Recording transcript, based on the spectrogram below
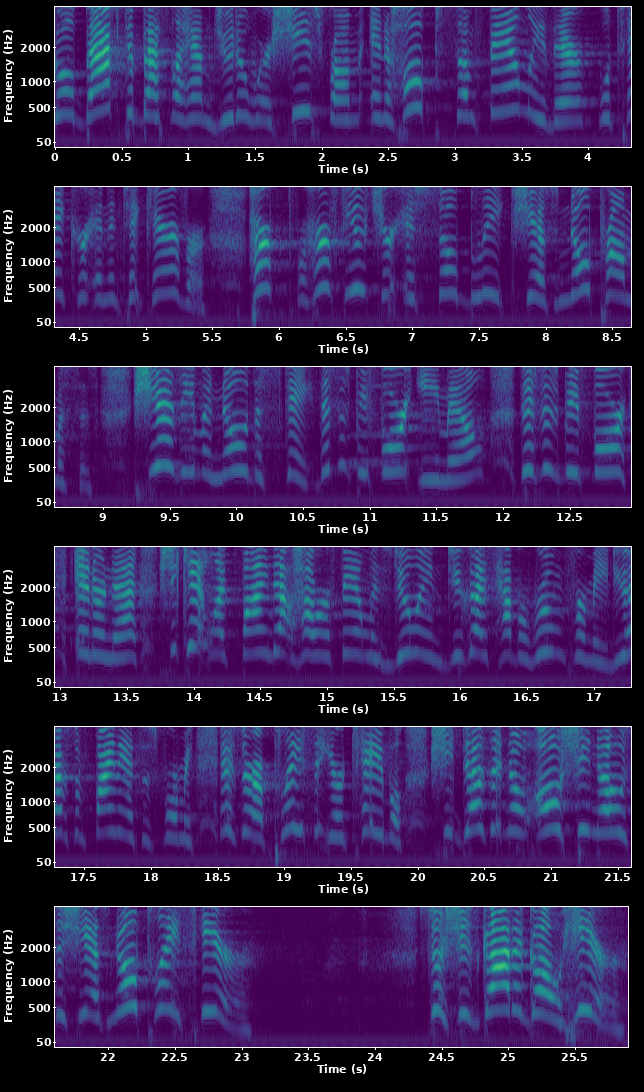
go back to Bethlehem, Judah, where she's from, in hopes some family there will take her in and take care of her. Her, her future is so bleak. She has no promises. She doesn't even know the state. This is before email, this is before internet. She can't like find out how her family's doing. Do you guys have a room for me? Do you have some finances for me? Is there a place at your table? She doesn't know. All she knows is she has no place here. So she's got to go here.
